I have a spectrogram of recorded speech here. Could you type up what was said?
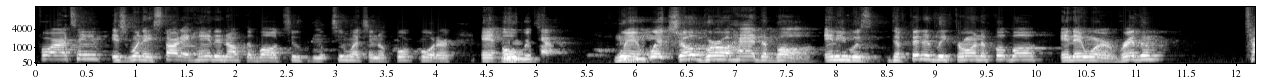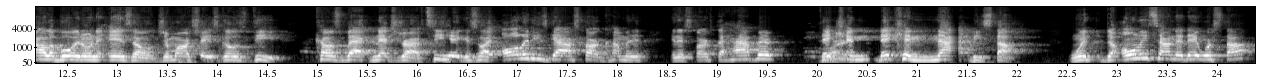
for our team is when they started handing off the ball too too much in the fourth quarter and mm-hmm. overtime. When mm-hmm. when Joe Burrow had the ball and he was definitively throwing the football and they were in rhythm, Tyler Boyd on the end zone, Ja'Marr Chase goes deep, comes back next drive. Tee Higgins, like all of these guys start coming in and it starts to happen. They Right. can they cannot be stopped. When the only time that they were stopped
